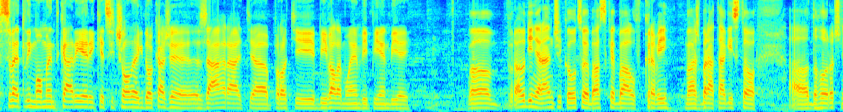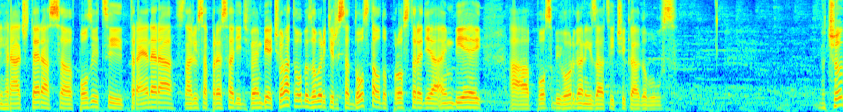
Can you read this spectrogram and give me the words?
svetlý moment kariéry, keď si človek dokáže zahrať e, proti bývalému MVP NBA. V rodine Rančikovcov je basketbal v krvi. Váš brat takisto e, dlhoročný hráč, teraz v pozícii trénera, snaží sa presadiť v NBA. Čo na to vôbec hovoríte, že sa dostal do prostredia NBA a pôsobí v organizácii Chicago Bulls? No čo,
